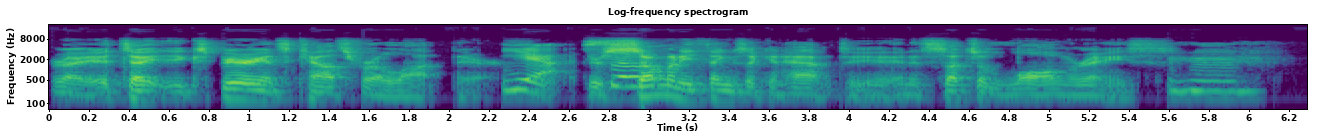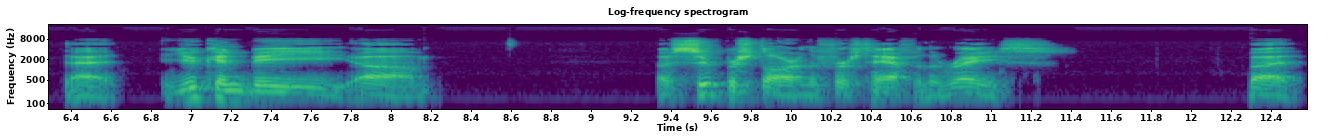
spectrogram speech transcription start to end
right. It's a, experience counts for a lot there. Yeah. There's so, so, many things that can happen to you, and it's such a long race Mhm. That you can be um, a superstar in the first half of the race, but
